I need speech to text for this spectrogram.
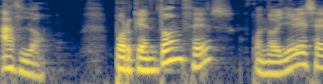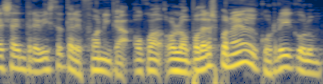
hazlo. Porque entonces, cuando llegues a esa entrevista telefónica, o, lo podrás poner en el currículum,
